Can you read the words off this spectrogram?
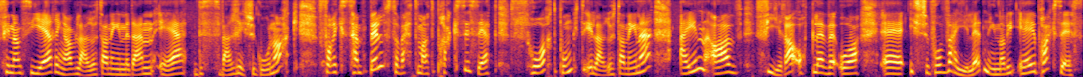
Finansiering av lærerutdanningene den er dessverre ikke god nok. F.eks. så vet vi at praksis er et sårt punkt i lærerutdanningene. Én av fire opplever å eh, ikke få veiledning når de er i praksis.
